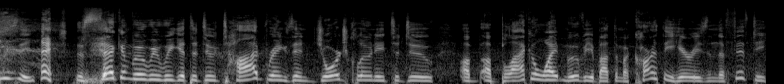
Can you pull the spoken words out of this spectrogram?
easy the second movie we get to do todd brings in george clooney to do a, a black and white movie about the mccarthy hearings in the 50s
